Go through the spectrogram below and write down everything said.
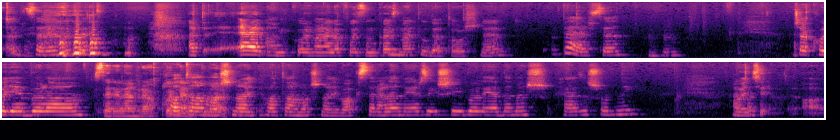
kettőre. hát el... Amikor vállalkozunk, az már tudatos, nem? Persze. Uh-huh. Csak hogy ebből a szerelemre akkor hatalmas, nem nagy, hatalmas nagy vakszerelem érzéséből érdemes házasodni? Hát vagy... azért, a,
